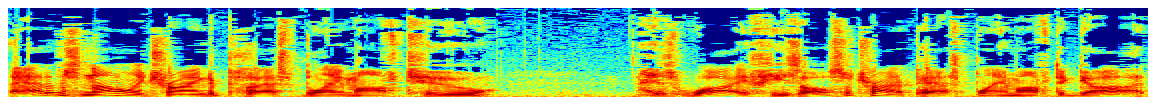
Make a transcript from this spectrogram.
Adam's not only trying to pass blame off to his wife, he's also trying to pass blame off to God.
